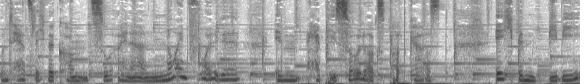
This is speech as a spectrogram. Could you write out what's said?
und herzlich willkommen zu einer neuen Folge im Happy Soul Dogs Podcast. Ich bin Bibi,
